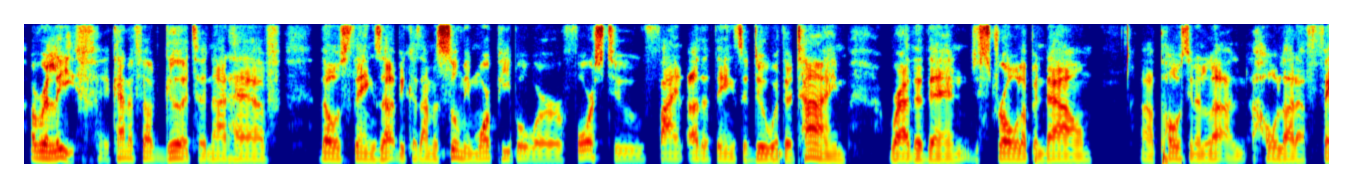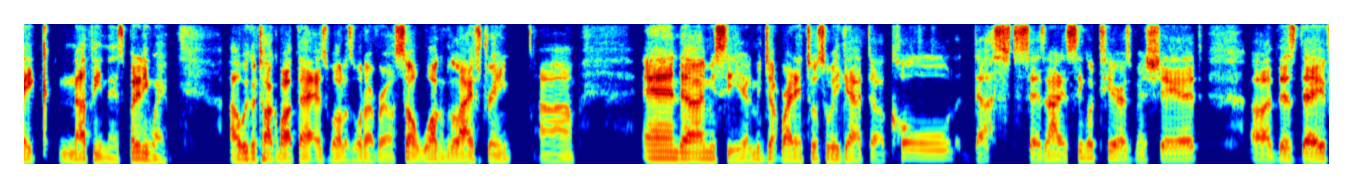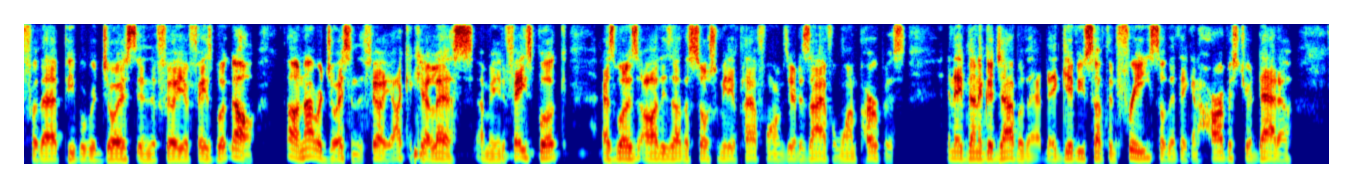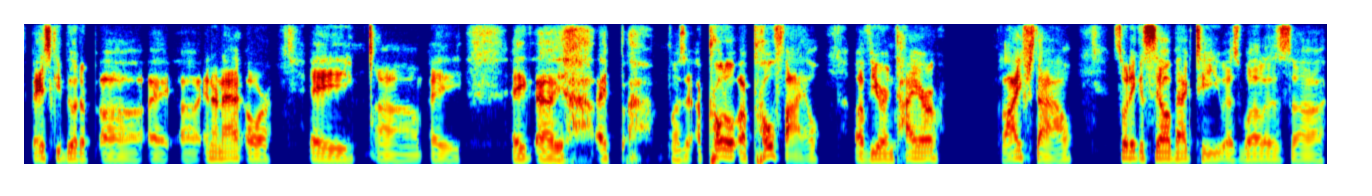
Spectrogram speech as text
a relief. It kind of felt good to not have those things up because I'm assuming more people were forced to find other things to do with their time rather than just stroll up and down, uh, posting a, lo- a, whole lot of fake nothingness. But anyway, uh, we can talk about that as well as whatever else. So, welcome to the live stream. Um, and uh, let me see here. Let me jump right into it. So we got uh, cold dust says not a single tear has been shed uh, this day. For that, people rejoiced in the failure of Facebook. No, oh, not rejoicing in the failure. I could care less. I mean, Facebook, as well as all these other social media platforms, they're designed for one purpose, and they've done a good job of that. They give you something free so that they can harvest your data basically build a, uh, a uh, internet or a um, a a a, a was it a pro a profile of your entire lifestyle so they can sell back to you as well as uh,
